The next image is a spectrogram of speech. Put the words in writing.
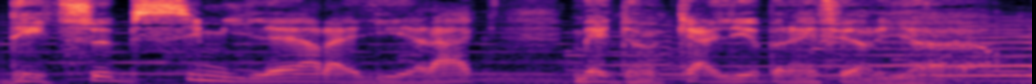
des tubes similaires à l'Irak, mais d'un calibre inférieur.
